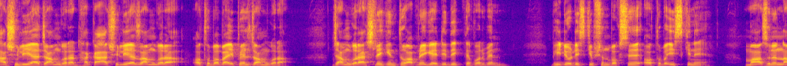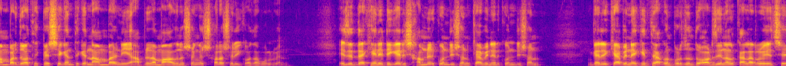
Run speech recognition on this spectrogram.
আশুলিয়া জামগড়া, ঢাকা আশুলিয়া জামগড়া অথবা বাইপেল জামগড়া। জামগড়া আসলে কিন্তু আপনি গাড়িটি দেখতে পারবেন। ভিডিও ডিসক্রিপশন বক্সে অথবা স্ক্রিনে মাহাজনের নাম্বার দেওয়া থাকবে। সেখান থেকে নাম্বার নিয়ে আপনারা মাহাজনের সঙ্গে সরাসরি কথা বলবেন। এই যে দেখেন, এটি গাড়ির সামনের কন্ডিশন ক্যাবিনের কন্ডিশন গাড়ির ক্যাবিনে কিন্তু এখন পর্যন্ত অরিজিনাল কালার রয়েছে,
